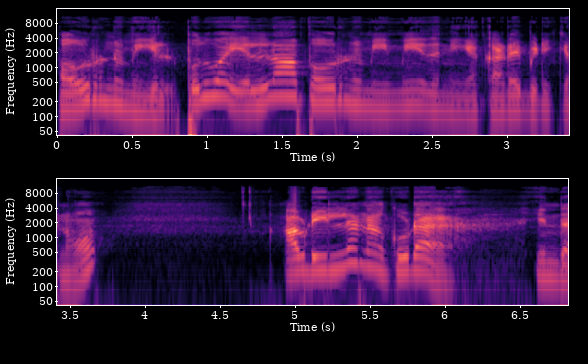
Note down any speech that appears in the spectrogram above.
பௌர்ணமியில் பொதுவாக எல்லா பௌர்ணமியுமே இதை நீங்கள் கடைபிடிக்கணும். அப்படி இல்லைன்னா கூட இந்த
